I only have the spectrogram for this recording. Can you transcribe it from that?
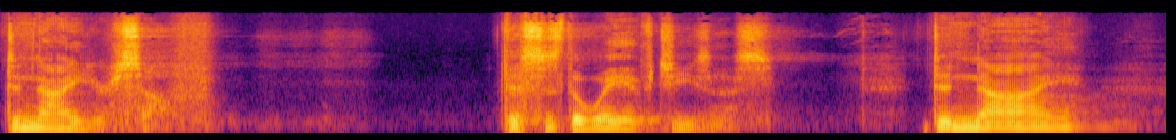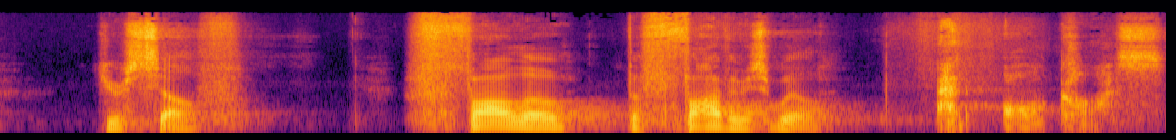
deny yourself. This is the way of Jesus. Deny yourself. Follow the Father's will at all costs.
